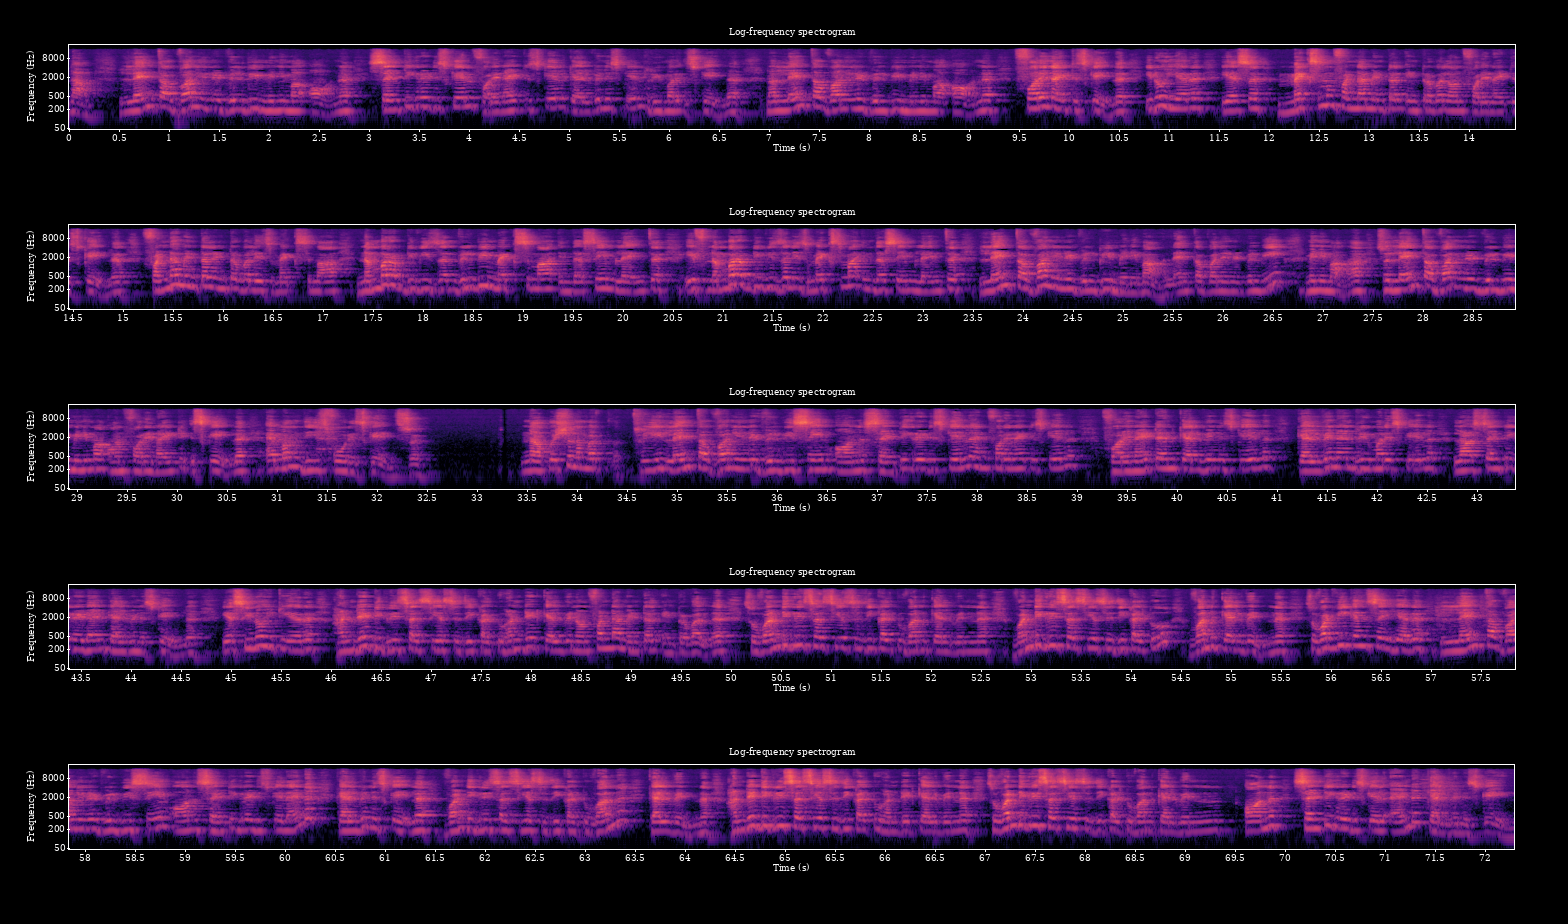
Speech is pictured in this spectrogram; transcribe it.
Now, length of one unit will be minima on centigrade scale, Fahrenheit scale, Kelvin scale, Reaumur scale. Now, length of one unit will be minima on Fahrenheit scale. You know here, yes, maximum fundamental interval on Fahrenheit scale. Fundamental interval is maxima. Number of division will be maxima in the same length. If number of division is maxima in the same length, length of one unit will be minima. Length of one unit will be minima. So, length of one unit will be minima on Fahrenheit scale among these four scales. Now question number 3 length of one unit will be same on centigrade scale and Fahrenheit scale, Kelvin scale, Kelvin and Reaumur scale, last centigrade and Kelvin scale. Yes you know it here 100 degrees Celsius is equal to 100 Kelvin on fundamental interval. So 1 degree Celsius is equal to 1 Kelvin, 1 degree Celsius is equal to 1 Kelvin. So what we can say here length of one unit will be same on centigrade scale and Kelvin scale. 1 degree Celsius is equal to 1 Kelvin. 100 degrees Celsius is equal to 100 Kelvin. So 1 degree Celsius is equal to 1 Kelvin on centigrade scale and Kelvin scale.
